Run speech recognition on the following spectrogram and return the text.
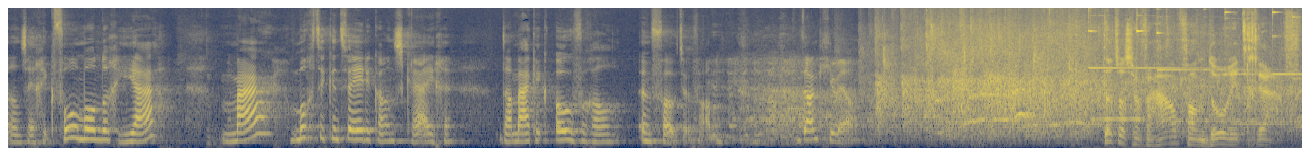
Dan zeg ik volmondig ja. Maar mocht ik een tweede kans krijgen, dan maak ik overal een foto van. Dankjewel. Dat was een verhaal van Dorit Graaf.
